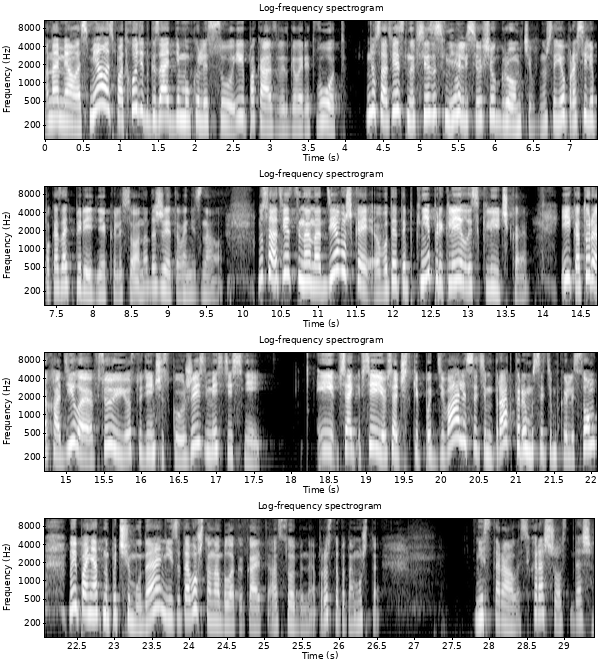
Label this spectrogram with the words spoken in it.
она мялась, мялась, подходит к заднему колесу и показывает, говорит, вот. Ну, соответственно, все засмеялись еще громче, потому что ее просили показать переднее колесо, она даже этого не знала. Ну, соответственно, над девушкой, вот этой, к ней приклеилась кличка, и которая ходила всю ее студенческую жизнь вместе с ней. И вся, все ее всячески поддевали с этим трактором и с этим колесом. Ну и понятно почему, да? Не из-за того, что она была какая-то особенная, а просто потому что не старалась. Хорошо, Даша.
